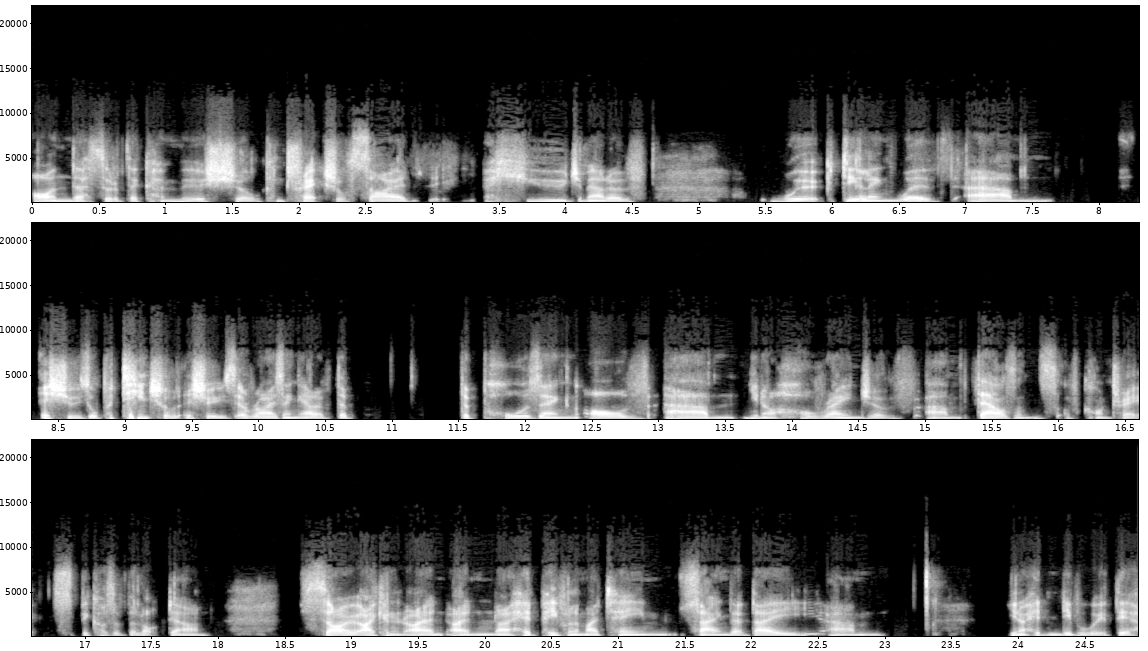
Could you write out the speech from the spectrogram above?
on the sort of the commercial contractual side a huge amount of work dealing with um, issues or potential issues arising out of the the pausing of um, you know a whole range of um, thousands of contracts because of the lockdown. So I can I, I had people in my team saying that they um, you know had never worked there,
